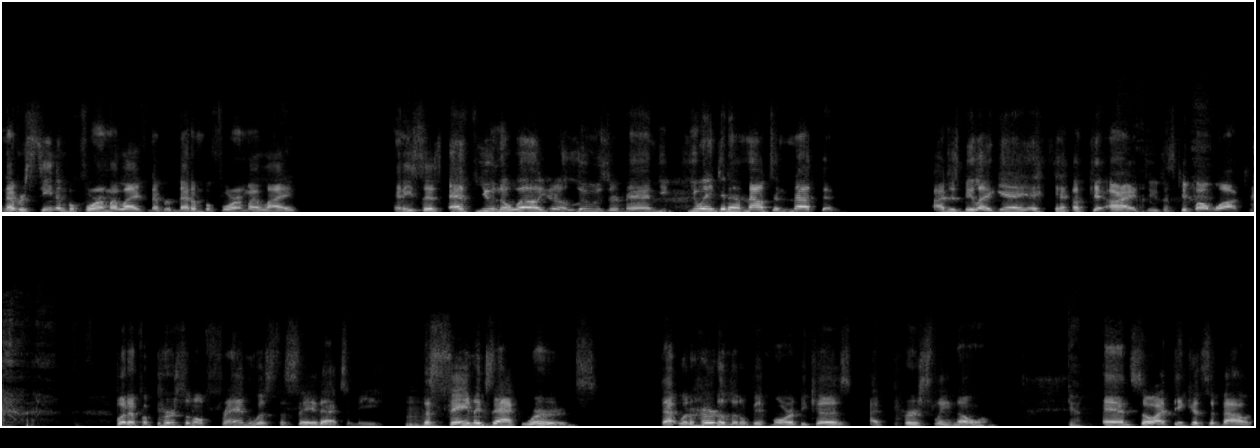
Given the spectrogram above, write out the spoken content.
never seen him before in my life, never met him before in my life, and he says, F you, Noel, you're a loser, man. You, you ain't gonna amount to nothing. I just be like, yeah, yeah, yeah, okay, all right, dude, just keep on walking. but if a personal friend was to say that to me, mm. the same exact words, that would hurt a little bit more because I personally know him. Yeah. And so I think it's about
